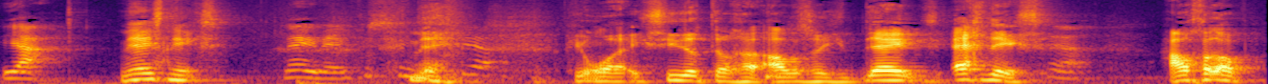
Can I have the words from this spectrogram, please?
Ja, Nee, is niks. Nee, nee, precies. Nee. Ja, Jongen, ik zie dat toch aan alles wat je... Nee, echt niks. ja. Hou gewoon op.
